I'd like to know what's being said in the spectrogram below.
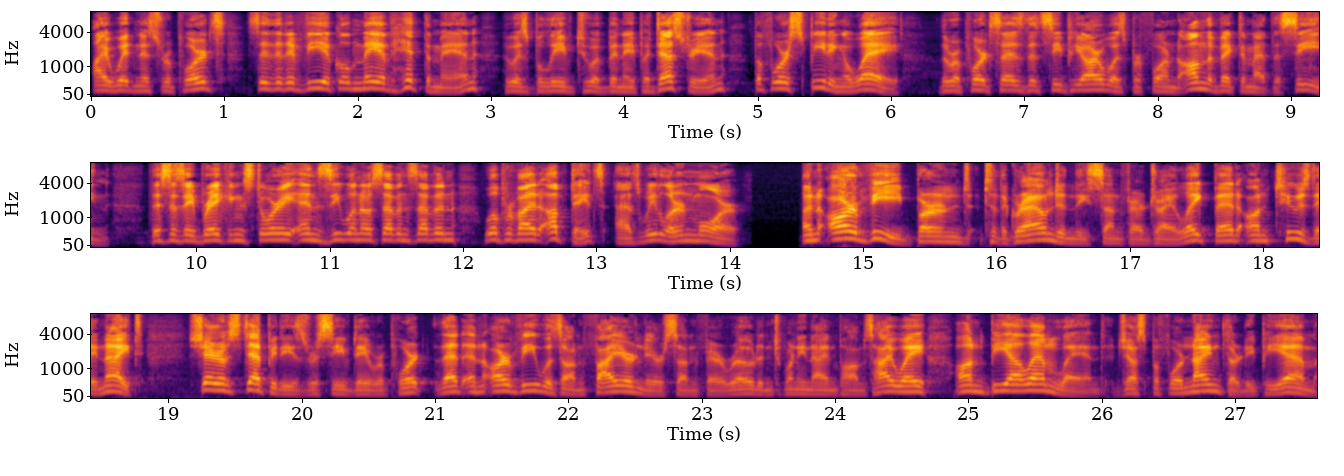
Eyewitness reports say that a vehicle may have hit the man, who is believed to have been a pedestrian, before speeding away. The report says that CPR was performed on the victim at the scene. This is a breaking story, and Z1077 will provide updates as we learn more. An RV burned to the ground in the Sunfair Dry Lake bed on Tuesday night. Sheriff's deputies received a report that an RV was on fire near Sunfair Road and 29 Palms Highway on BLM land just before 9:30 p.m.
